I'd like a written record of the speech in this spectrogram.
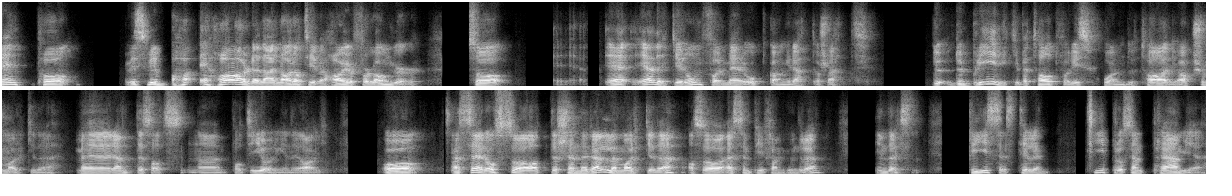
rent på Hvis vi har det der narrativet 'higher for longer', så er, er det ikke rom for mer oppgang, rett og slett. Du, du, blir ikke betalt for risikoen du tar i aksjemarkedet med rentesatsen eh, på tiåringen i dag. Og jeg ser også at det generelle markedet, altså SMP 500, indeksen prises til en 10% premie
